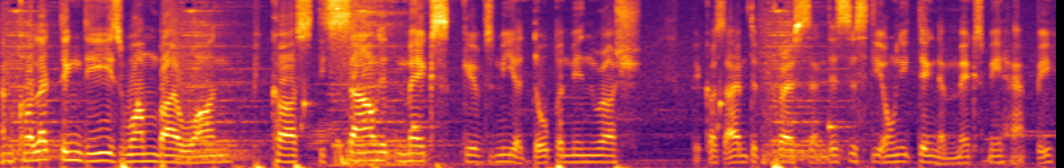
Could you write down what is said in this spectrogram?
I'm collecting these one by one because the sound it makes gives me a dopamine rush because I'm depressed and this is the only thing that makes me happy.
